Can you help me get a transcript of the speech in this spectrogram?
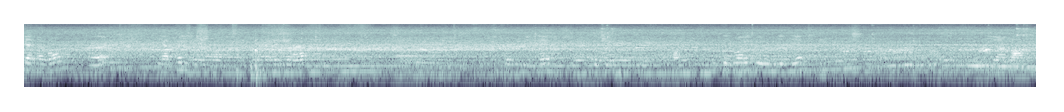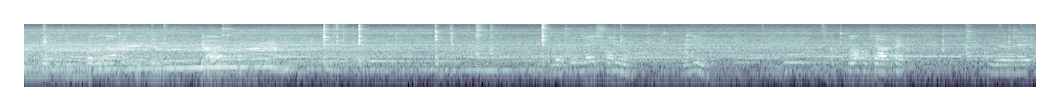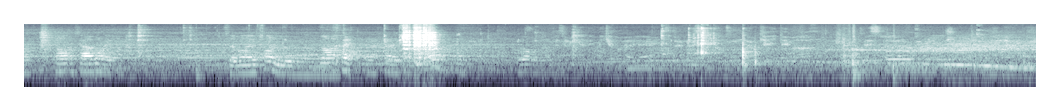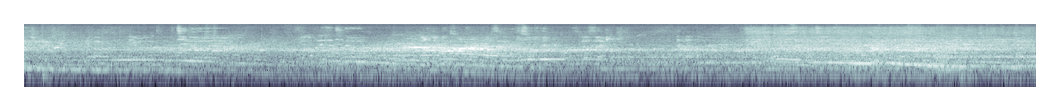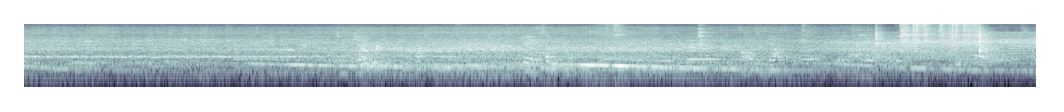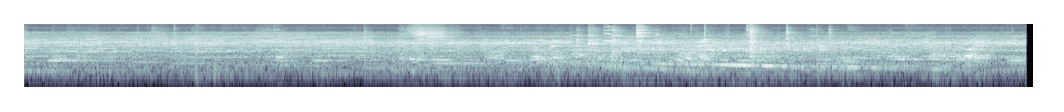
4 novembre. Ouais. Et après, ils ont. Je sais pas le week-end, je sais pas Peut-être moins avec le deuxième. Il y a un bar. Pas des dernières fois, c'était écrit. Ouais? Il y a que le direct Formule 1. Le Nîmes. Non, c'est après. Le, la F1. Non, c'est avant la F1. C'est avant la fin le. Non, après.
